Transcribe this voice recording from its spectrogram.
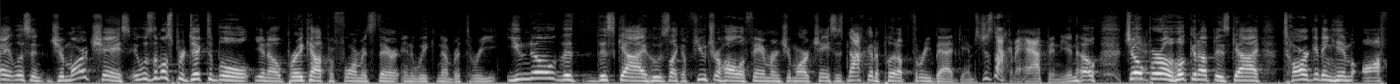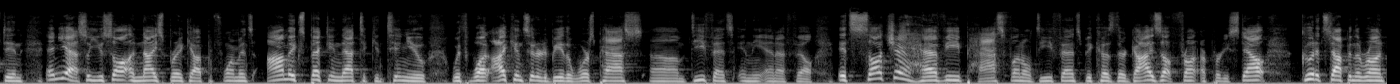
Hey, listen, Ja'Marr Chase, it was the most predictable, you know, breakout performance there in week number three. You know that this guy who's like a future Hall of Famer in Ja'Marr Chase is not going to put up three bad games. It's just not going to happen, you know? Joe yeah. Burrow hooking up his guy, targeting him often. And yeah, so you saw a nice breakout performance. I'm expecting that to continue with what I consider to be the worst pass um, defense in the NFL. It's such a heavy pass funnel defense because their guys up front are pretty stout, good at stopping the run.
